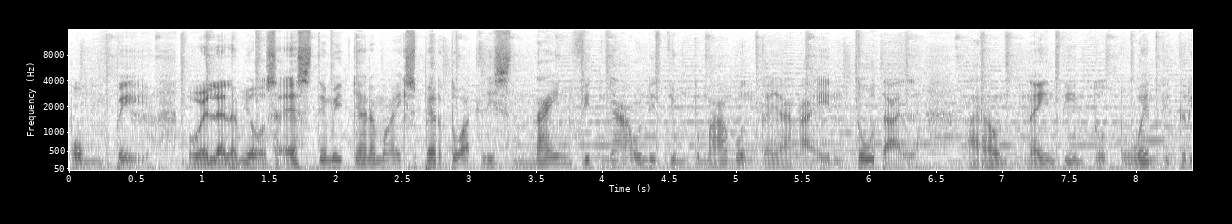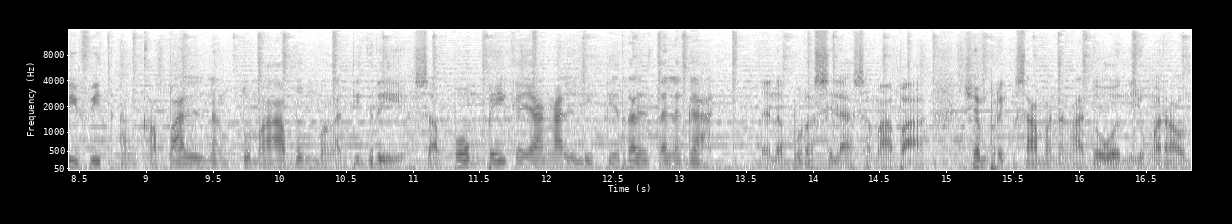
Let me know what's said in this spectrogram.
Pompey. Well, alam nyo, sa estimate niya ng mga eksperto, at least 9 feet nga ulit yung tumabon. Kaya nga in total, around 19 to 23 feet ang kapal ng tumabong mga degree sa Pompey. Kaya nga literal talaga na nabura sila sa mapa. Siyempre kasama na nga doon yung around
